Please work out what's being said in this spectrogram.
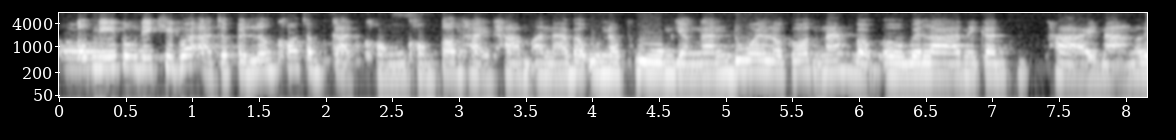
เออตรงนี้ตรงนี้คิดว่าอาจจะเป็นเรื่องข้อจำกัดของของตอนถ่ายทำอันนะแบบอุณหภูมิอย่างนั้นด้วยแล้วก็นะแบบเออเวลาในการถ่ายหนังอะไร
